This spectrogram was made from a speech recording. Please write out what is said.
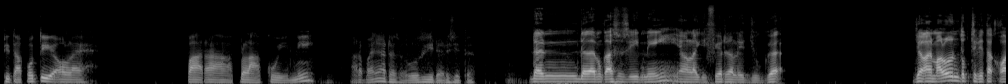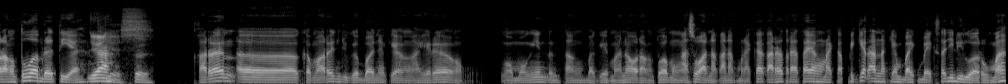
ditakuti oleh para pelaku ini harapannya ada solusi dari situ. Dan dalam kasus ini yang lagi viral juga jangan malu untuk cerita ke orang tua berarti ya. Ya, Yes. betul. Karena eh, kemarin juga banyak yang akhirnya ngomongin tentang bagaimana orang tua mengasuh anak-anak mereka karena ternyata yang mereka pikir anak yang baik-baik saja di luar rumah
